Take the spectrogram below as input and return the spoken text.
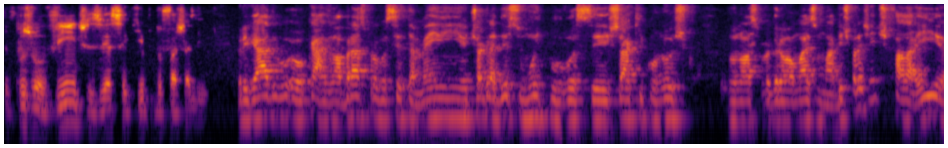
e para os ouvintes e essa equipe do Faixa Livre. Obrigado, Carlos. Um abraço para você também. Eu te agradeço muito por você estar aqui conosco no nosso programa mais uma vez, para a gente falar aí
